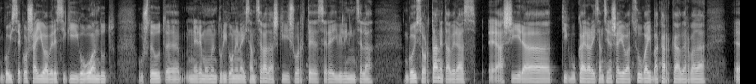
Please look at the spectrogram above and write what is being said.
goizeko saioa bereziki gogoan dut, uste dut e, nire momenturik onena izan zela, da aski suerte zere ibili nintzela goiz hortan, eta beraz, e, asiratik bukaerara izan ziren saio batzu, bai bakarka berbada, e,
